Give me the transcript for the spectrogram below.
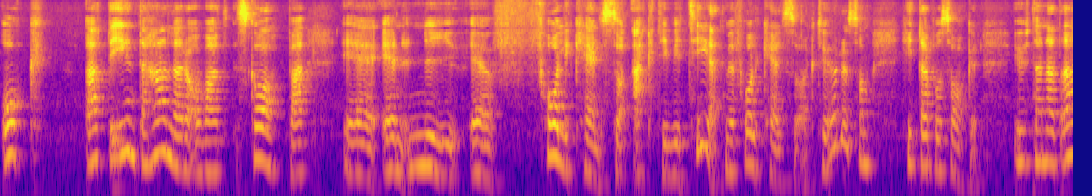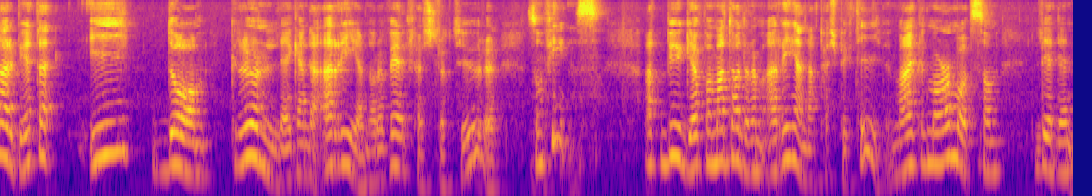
Och att det inte handlar om att skapa eh, en ny eh, folkhälsoaktivitet med folkhälsoaktörer som hittar på saker, utan att arbeta i de grundläggande arenor och välfärdsstrukturer som finns. Att bygga på, man talar om arenaperspektiv. Michael Marmot som ledde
